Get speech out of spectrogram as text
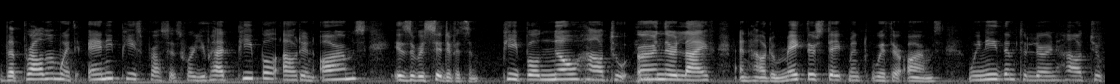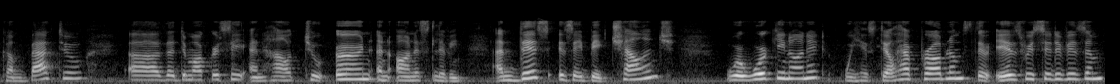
The problem with any peace process where you've had people out in arms is the recidivism. People know how to earn their life and how to make their statement with their arms. We need them to learn how to come back to uh, the democracy and how to earn an honest living. And this is a big challenge. We're working on it. We still have problems. There is recidivism.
